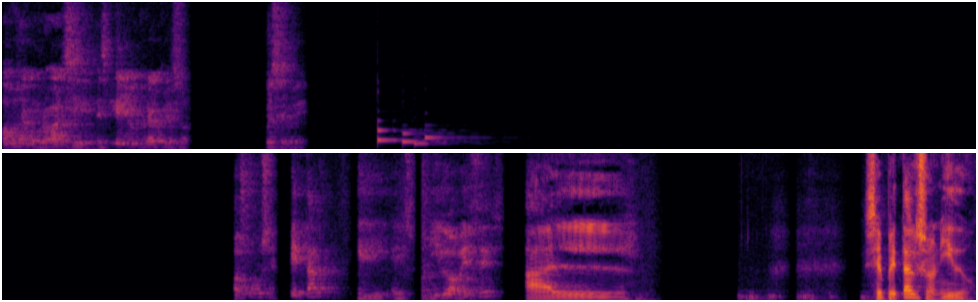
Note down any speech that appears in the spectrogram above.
Vamos a comprobar si. Es que yo creo que son USB. ¿Sabes cómo se peta el, el sonido a veces? Al. Se peta el sonido.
